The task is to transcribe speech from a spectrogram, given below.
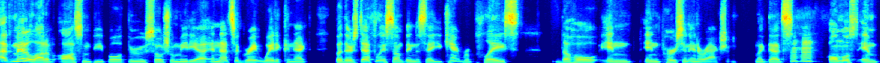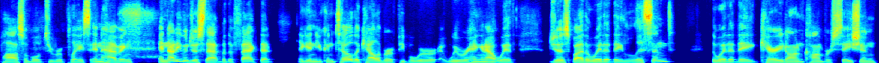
I've met a lot of awesome people through social media, and that's a great way to connect. But there's definitely something to say you can't replace the whole in in person interaction. Like that's mm-hmm. almost impossible to replace. And having, and not even just that, but the fact that again, you can tell the caliber of people we were we were hanging out with just by the way that they listened the way that they carried on conversation.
